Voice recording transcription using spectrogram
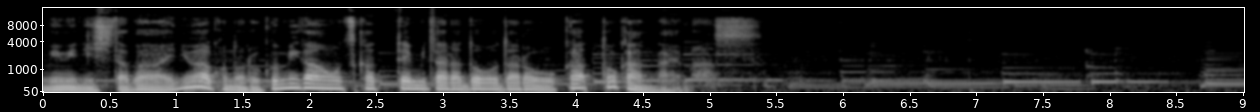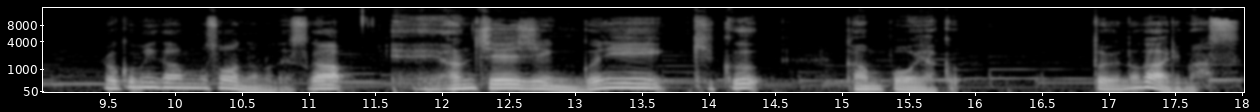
耳にした場合にはこの六味丸を使ってみたらどうだろうかと考えます六味丸もそうなのですが、えー、アンチエイジングに効く漢方薬というのがあります。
